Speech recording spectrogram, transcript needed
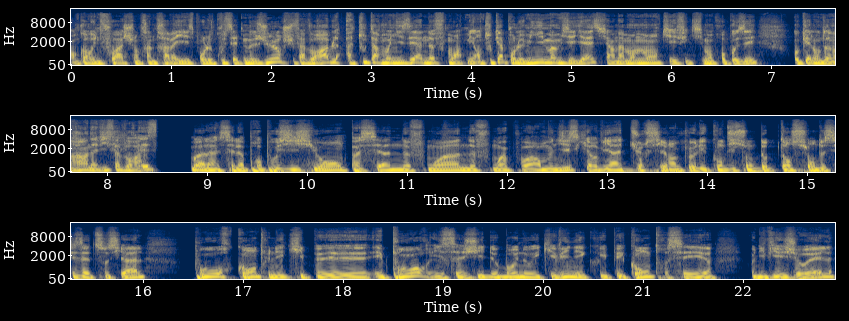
Encore une fois, je suis en train de travailler pour le coup cette mesure. Je suis favorable à tout harmoniser à neuf mois. Mais en tout cas, pour le minimum vieillesse, il y a un amendement qui est effectivement proposé auquel on donnera un avis favorable. Voilà, c'est la proposition, passer à 9 mois, 9 mois pour harmoniser, ce qui revient à durcir un peu les conditions d'obtention de ces aides sociales. Pour, contre, une équipe est pour. Il s'agit de Bruno et Kevin. Équipe est contre, c'est euh, Olivier et Joël.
